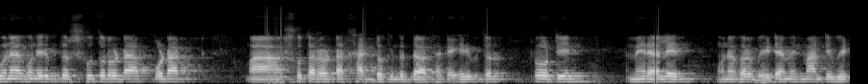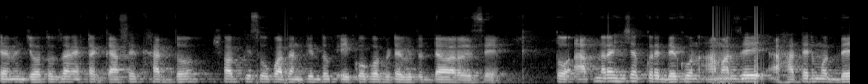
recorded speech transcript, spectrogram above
গুণাগুণ, এর ভিতর সতেরোটা প্রোডাক্ট সতেরোটা খাদ্য কিন্তু দেওয়া থাকে। এর ভিতর প্রোটিন মিনারেল মনে করো ভিটামিন, মাল্টিভিটামিন যত যা একটা গাছের খাদ্য সব কিছু উপাদান কিন্তু এই কোকোপিটের ভিতর দেওয়া রয়েছে। তো আপনারা হিসাব করে দেখুন, আমার যে হাতের মধ্যে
